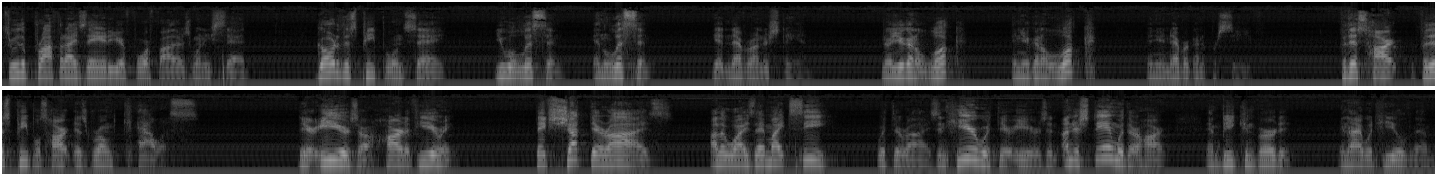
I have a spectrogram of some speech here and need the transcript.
through the prophet Isaiah to your forefathers when he said, Go to this people and say, You will listen and listen, yet never understand. You know, you're going to look and you're going to look and you're never going to perceive. For this heart, for this people's heart has grown callous. Their ears are hard of hearing. They've shut their eyes, otherwise they might see with their eyes and hear with their ears and understand with their heart and be converted, and I would heal them.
